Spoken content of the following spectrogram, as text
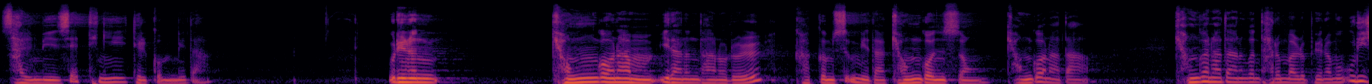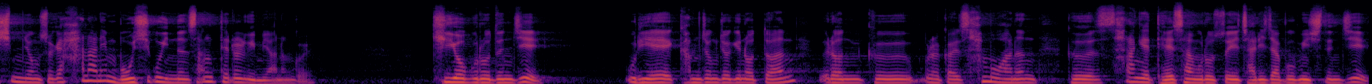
삶이 세팅이 될 겁니다. 우리는 경건함이라는 단어를 가끔 씁니다. 경건성, 경건하다. 경건하다 하는 건 다른 말로 표현하면 우리 심령 속에 하나님 모시고 있는 상태를 의미하는 거예요. 기억으로든지 우리의 감정적인 어떠한 그런 그 뭐랄까요? 사모하는 그 사랑의 대상으로서의 자리 잡음이시든지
